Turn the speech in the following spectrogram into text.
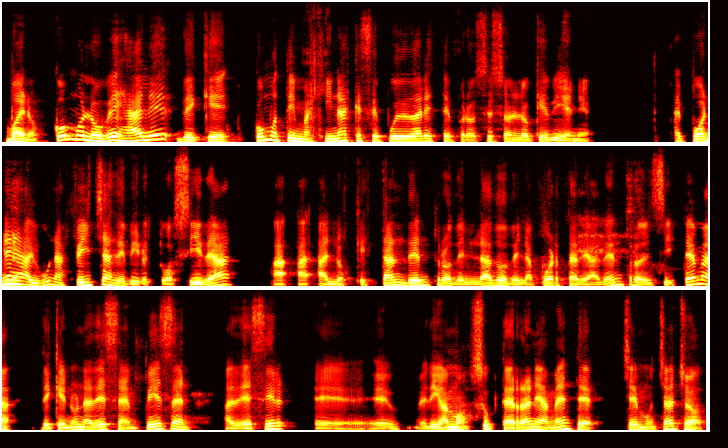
Bueno, ¿cómo lo ves, Ale, de que, cómo te imaginas que se puede dar este proceso en lo que viene? ¿Pones algunas fichas de virtuosidad a, los que están dentro del lado de la puerta de adentro del sistema? De que en una de esas empiecen a decir, eh, eh, digamos, subterráneamente, che, muchachos,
